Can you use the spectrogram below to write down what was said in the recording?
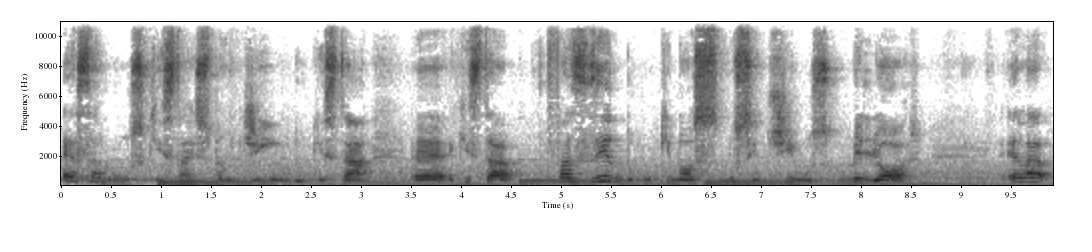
essa luz que está expandindo, que está, é, que está fazendo com que nós nos sentimos melhor, ela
